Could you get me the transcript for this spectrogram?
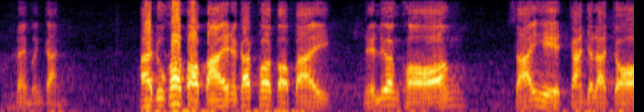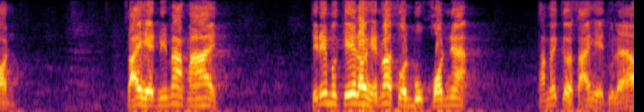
ๆ ได้เหมือนกัน ดูข้อต่อไปนะครับ ข้อต่อไปในเรื่องของสาเหตุการจราจร สาเหตุมีมากมาย ทีนี้เมื่อกี้เราเห็นว่าส่วนบุคคลเนี่ยทำให้เกิดสาเหตุอยู่แล้ว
